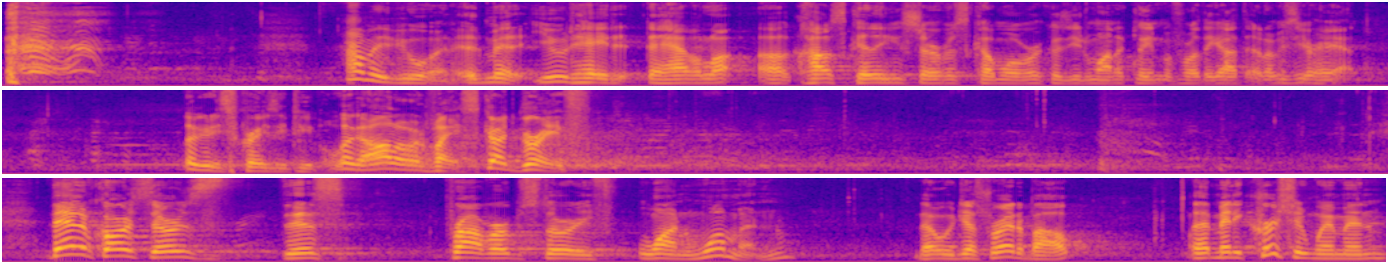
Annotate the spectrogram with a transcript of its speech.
How many of you would admit it? You'd hate it to have a, a house cleaning service come over because you didn't want to clean before they got there. Let me see your hand. Look at these crazy people. Look all over the place. Good grief. Then, of course, there's this Proverbs 31 woman that we just read about that many Christian women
